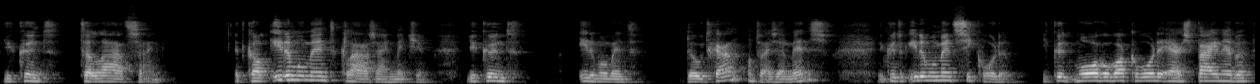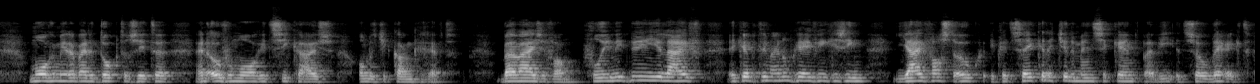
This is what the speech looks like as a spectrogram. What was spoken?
je kunt te laat zijn. Het kan ieder moment klaar zijn met je. Je kunt ieder moment doodgaan, want wij zijn mens. Je kunt ook ieder moment ziek worden. Je kunt morgen wakker worden, ergens pijn hebben, morgenmiddag bij de dokter zitten en overmorgen in het ziekenhuis omdat je kanker hebt. Bij wijze van, voel je niet nu in je lijf? Ik heb het in mijn omgeving gezien, jij vast ook. Ik weet zeker dat je de mensen kent bij wie het zo werkt.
